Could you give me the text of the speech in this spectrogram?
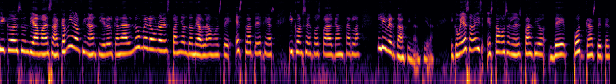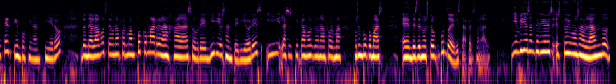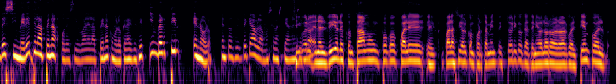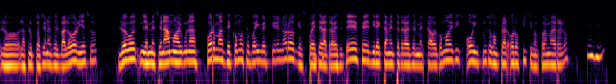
chicos, un día más a Camino Financiero, el canal número uno en español donde hablamos de estrategias y consejos para alcanzar la libertad financiera. Y como ya sabéis, estamos en el espacio de podcast de Tercer Tiempo Financiero, donde hablamos de una forma un poco más relajada sobre vídeos anteriores y las explicamos de una forma pues un poco más eh, desde nuestro punto de vista personal. Y en vídeos anteriores estuvimos hablando de si merece la pena o de si vale la pena, como lo queráis decir, invertir en oro. Entonces, ¿de qué hablamos, Sebastián? Sí, bueno, en el vídeo les contábamos un poco cuál, es el, cuál ha sido el comportamiento histórico que ha tenido el oro a lo largo del tiempo, las fluctuaciones del valor y eso. Luego les mencionábamos algunas formas de cómo se puede invertir en oro, que puede ser a través de ETF, directamente a través del mercado de commodities o incluso comprar oro físico en forma de reloj.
